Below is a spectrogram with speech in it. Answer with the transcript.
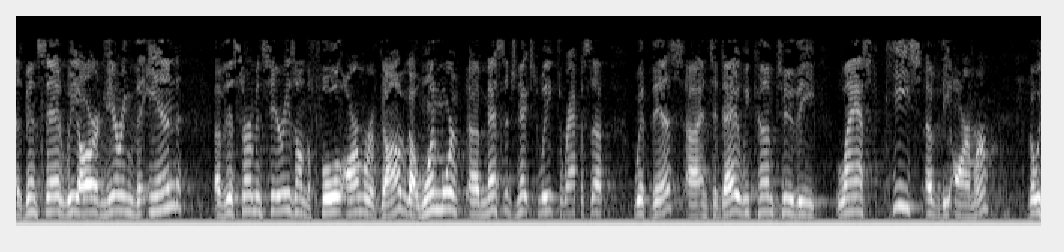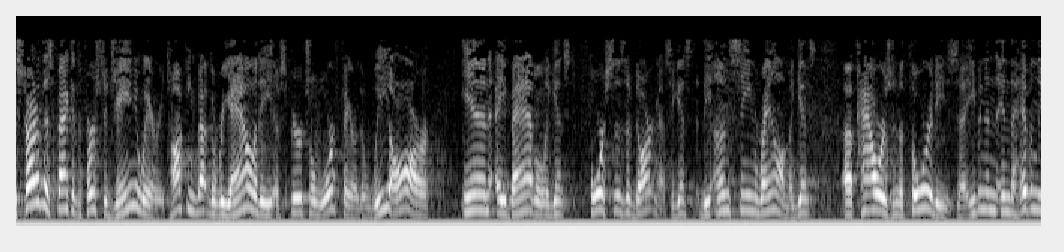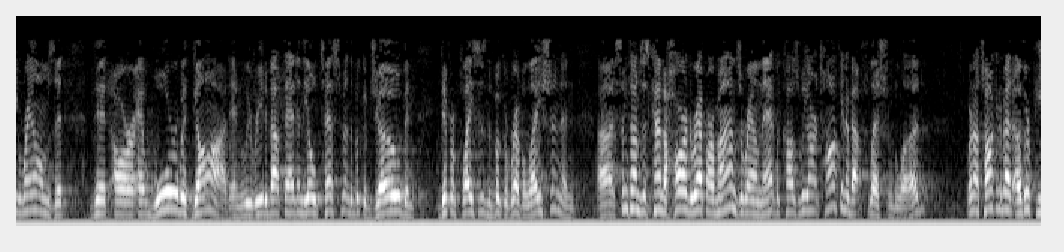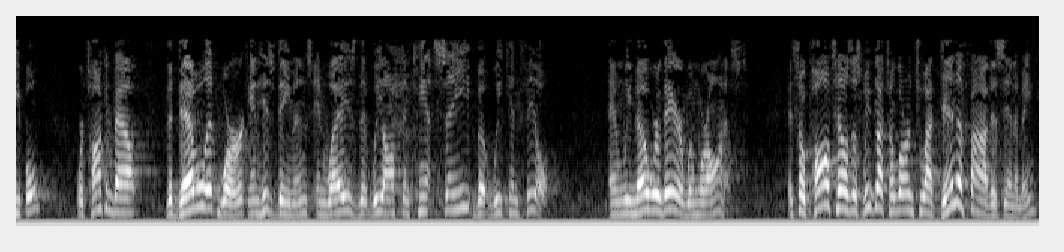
As Ben said, we are nearing the end of this sermon series on the full armor of God. We've got one more uh, message next week to wrap us up with this. Uh, and today we come to the last piece of the armor. But we started this back at the 1st of January, talking about the reality of spiritual warfare, that we are in a battle against forces of darkness, against the unseen realm, against uh, powers and authorities, uh, even in, in the heavenly realms that, that are at war with God. And we read about that in the Old Testament, the book of Job, and different places in the book of Revelation. And uh, sometimes it's kind of hard to wrap our minds around that because we aren't talking about flesh and blood. We're not talking about other people. We're talking about the devil at work and his demons in ways that we often can't see, but we can feel. And we know we're there when we're honest. And so Paul tells us we've got to learn to identify this enemy.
